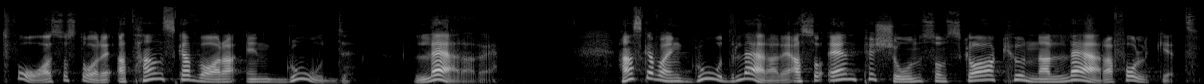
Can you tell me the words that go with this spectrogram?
2 så står det att han ska vara en god lärare. Han ska vara en god lärare, alltså en person som ska kunna lära folket.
